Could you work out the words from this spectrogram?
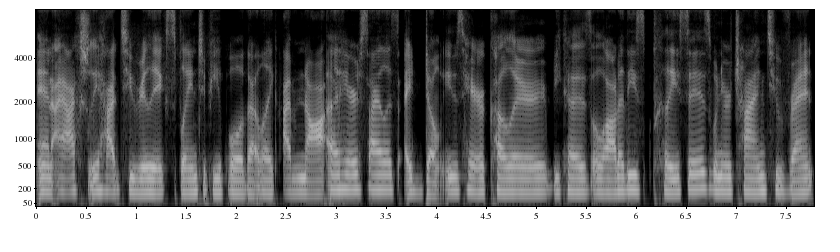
And I actually had to really explain to people that, like, I'm not a hairstylist. I don't use hair color because a lot of these places, when you're trying to rent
